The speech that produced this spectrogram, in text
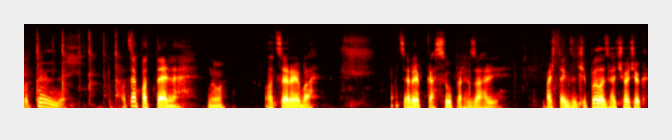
Пательня. Оце пательня. Ну, оце риба. Оце рибка, супер взагалі. Бачите, як зачепилась, гачочок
